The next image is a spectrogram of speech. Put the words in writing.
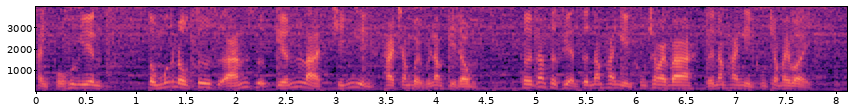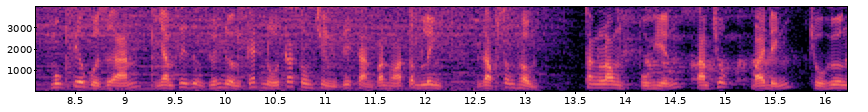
thành phố Hưng Yên. Tổng mức đầu tư dự án dự kiến là 9.275 tỷ đồng. Thời gian thực hiện từ năm 2023 tới năm 2027. Mục tiêu của dự án nhằm xây dựng tuyến đường kết nối các công trình di sản văn hóa tâm linh dọc sông Hồng, Thăng Long, Phú Hiến, Tam Trúc, Bái Đính, Chùa Hương,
